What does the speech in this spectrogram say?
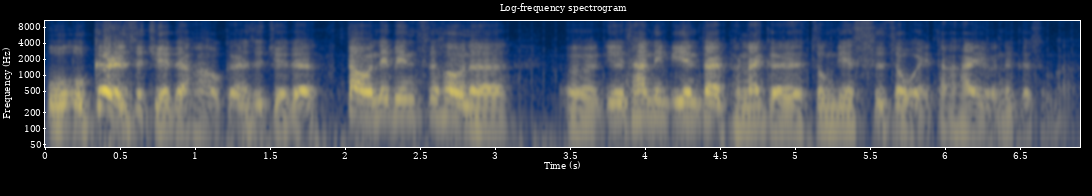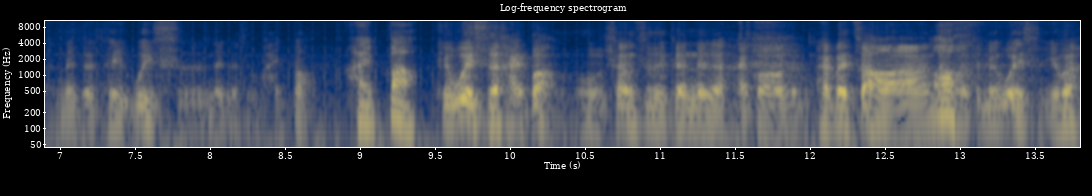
我我个人是觉得哈，我个人是觉得到了那边之后呢，呃，因为它那边在蓬莱阁的中间四周围，它还有那个什么那个可以喂食那个什么海豹，海豹可以喂食海豹。我上次跟那个海豹那个拍拍照啊，然后这边喂食有没有？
